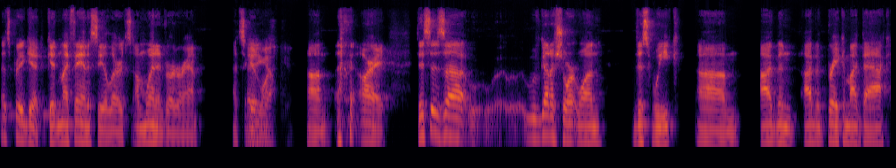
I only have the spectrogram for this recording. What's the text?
That's pretty good. Getting my fantasy alerts. I'm winning Verderame. That's a good one. Go. Um, all right. This is uh we've got a short one this week. Um, I've been I've been breaking my back.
